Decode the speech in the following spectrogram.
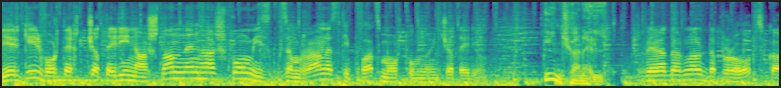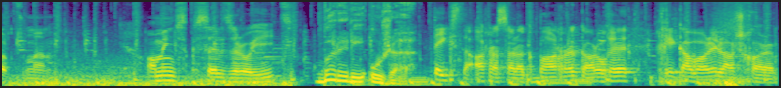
Երկիր, որտեղ ճտերին աշնանն են հաշվում, իսկ ձմռանը ստիպված մորթում նույն ճտերին։ Ինչ անել։ Վերադառնալ դպրոց, կարծում եմ։ Ամեն ինչ սկսել 0-ից։ Բարերի ուժը։ Տեքստը առհասարակ բառը կարող է ղեկավարել աշխարհը։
